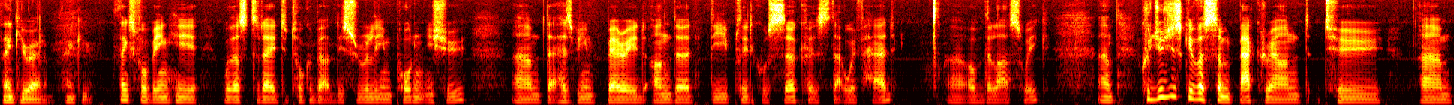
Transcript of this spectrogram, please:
Thank you, Adam. Thank you. Thanks for being here with us today to talk about this really important issue um, that has been buried under the political circus that we've had uh, over the last week. Um, could you just give us some background to um,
